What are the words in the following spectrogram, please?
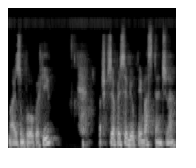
Mais um pouco aqui. Acho que você já percebeu que tem bastante, né?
